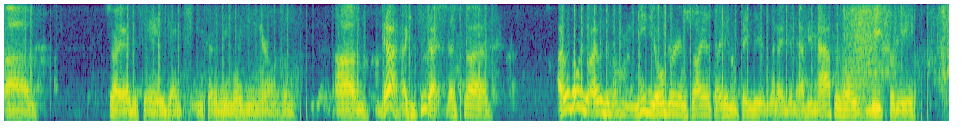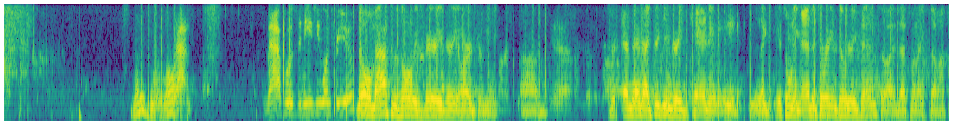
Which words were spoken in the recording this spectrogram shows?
Um, sorry, I was just saying it got incredibly noisy in here all of a sudden. Um, yeah, I can see that. That's uh, I was always I was mediocre in science. I didn't think it when I didn't have it. Math was always weak for me. What is going on? Math. Math was an easy one for you. No, math was always very very hard for me. Um, Yeah. and then I think in grade ten it, it like it's only mandatory until grade ten, so I, that's when I stopped.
